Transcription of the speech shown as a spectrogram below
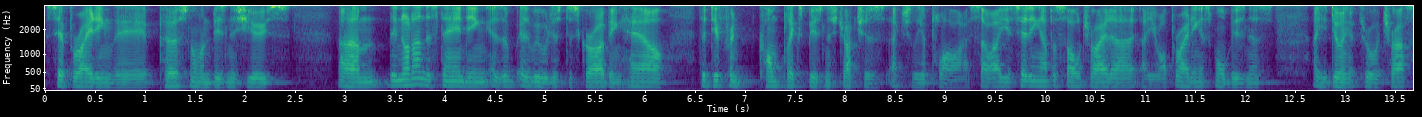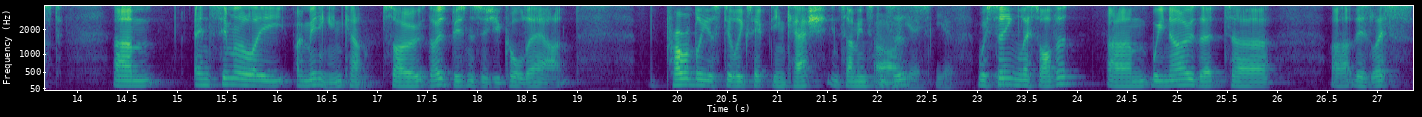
separating their personal and business use. Um, they're not understanding, as, as we were just describing, how the different complex business structures actually apply. So, are you setting up a sole trader? Are you operating a small business? Are you doing it through a trust? Um, and similarly, omitting income. So, those businesses you called out probably are still accepting cash in some instances. Oh, yeah, yeah. We're seeing less of it. Um, we know that uh, uh, there's less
